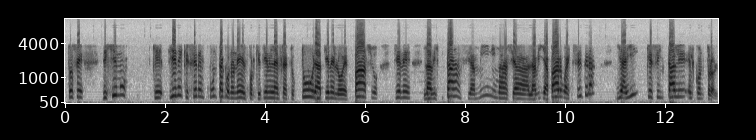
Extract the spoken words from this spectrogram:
Entonces, dijimos que tiene que ser en Punta Coronel porque tiene la infraestructura, tiene los espacios, tiene la distancia mínima hacia la Villa Pargua, etcétera, y ahí que se instale el control,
